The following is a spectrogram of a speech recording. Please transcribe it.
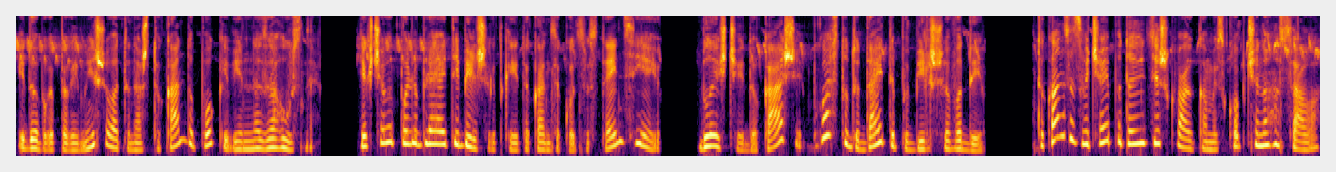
і добре перемішувати наш токан, допоки він не загусне. Якщо ви полюбляєте більш рідкий токан за консистенцією, ближчий до каші, просто додайте побільше води. Токан зазвичай подають зі шкварками з копченого сала.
